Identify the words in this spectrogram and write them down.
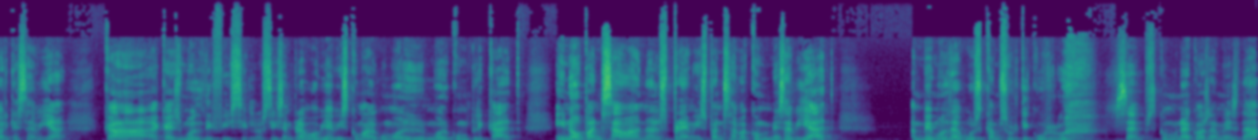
perquè sabia que, que és molt difícil. O sigui, sempre ho havia vist com algo molt, molt complicat i no pensava en els premis. Pensava com més aviat em ve molt de gust que em surti curro, saps? Com una cosa més de,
